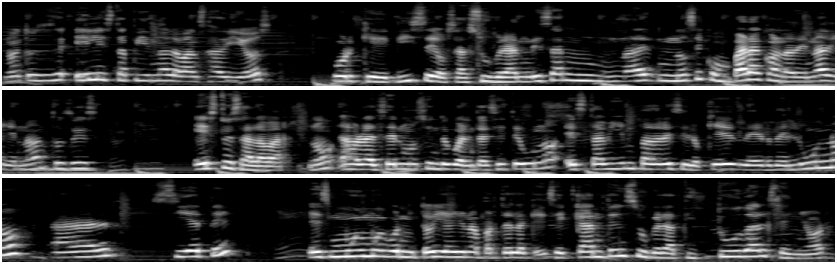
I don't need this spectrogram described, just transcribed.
¿no? Entonces él está pidiendo alabanza a Dios porque dice, o sea, su grandeza no, no se compara con la de nadie, ¿no? Entonces esto es alabar, ¿no? Ahora el Salmo 147.1 está bien padre si lo quieres leer del 1 al 7. Es muy, muy bonito y hay una parte en la que dice, canten su gratitud al Señor,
